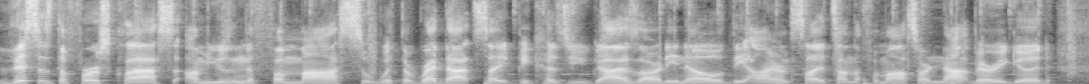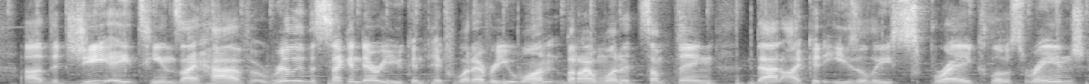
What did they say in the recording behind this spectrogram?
This is the first class. I'm using the FAMAS with the red dot sight because you guys already know the iron sights on the FAMAS are not very good. Uh, the G18s I have really the secondary you can pick whatever you want but I wanted something that I could easily spray close range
